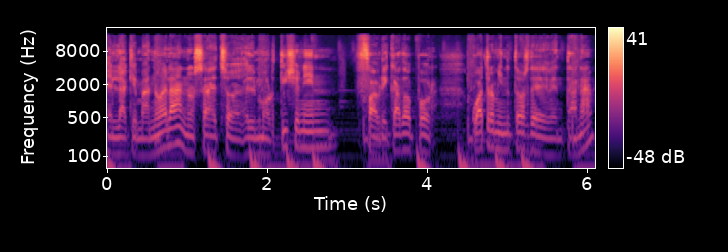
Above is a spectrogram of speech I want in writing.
en la que Manuela nos ha hecho el mortitioning fabricado por 4 minutos de ventana,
